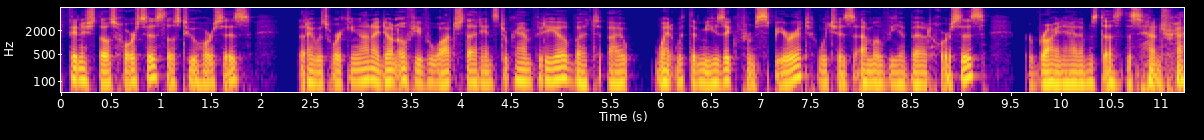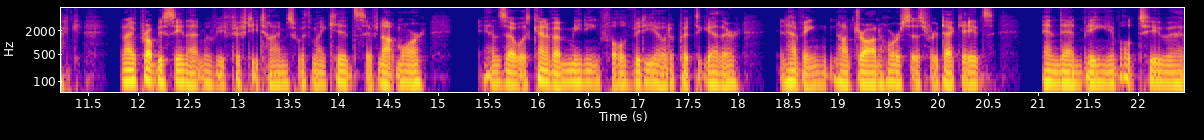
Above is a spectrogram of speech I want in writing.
finished those horses, those two horses that I was working on. I don't know if you've watched that Instagram video, but I went with the music from Spirit, which is a movie about horses, where Bryan Adams does the soundtrack. And I've probably seen that movie 50 times with my kids, if not more. And so it was kind of a meaningful video to put together in having not drawn horses for decades and then being able to uh,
